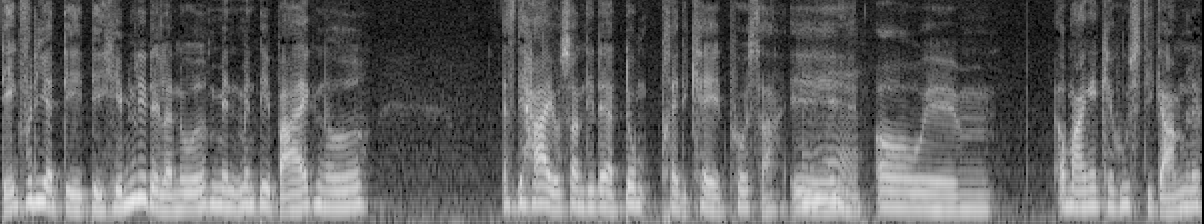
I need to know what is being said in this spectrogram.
det er ikke fordi, at det, det er hemmeligt eller noget, men, men det er bare ikke noget... altså det har jo sådan det der dum prædikat på sig. Øh, Mm. og, øh, og mange kan huske de gamle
